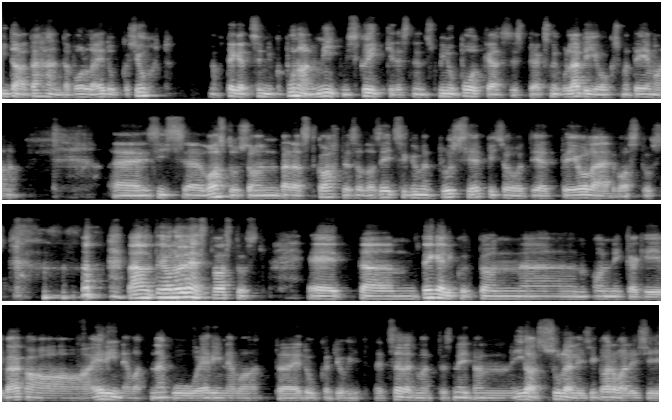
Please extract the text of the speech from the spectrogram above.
mida tähendab olla edukas juht. noh, tegelikult see on niisugune punane niit, mis kõikidest nendest minu podcast idest peaks nagu läbi jooksma teemana eh, siis eh, vastus on pärast kahtesada seitsekümmend plussi episoodi, et ei ole vastust vähemalt ei ole ühest vastust. et ähm, tegelikult on äh,, on ikkagi väga erinevat nägu, erinevad äh, edukad juhid, et selles mõttes neid on igas sulelisi, karvalisi,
